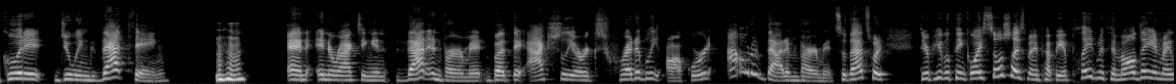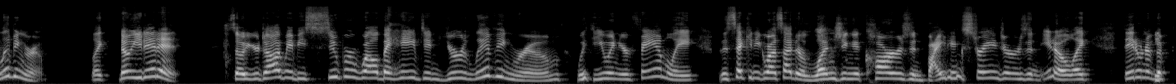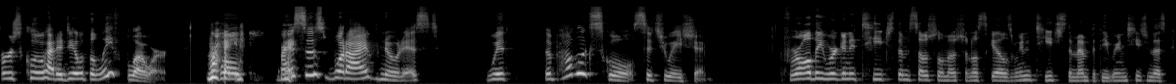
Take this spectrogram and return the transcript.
good at doing that thing. Mm-hmm. And interacting in that environment, but they actually are incredibly awkward out of that environment. So that's what there are people think, oh, I socialized my puppy. I played with him all day in my living room. Like, no, you didn't so your dog may be super well behaved in your living room with you and your family. the second you go outside, they're lunging at cars and biting strangers. And, you know, like they don't have the first clue how to deal with the leaf blower. Right. Well, right. this is what I've noticed with the public school situation. For all they were going to teach them social emotional skills. We're going to teach them empathy. We're going to teach them this.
